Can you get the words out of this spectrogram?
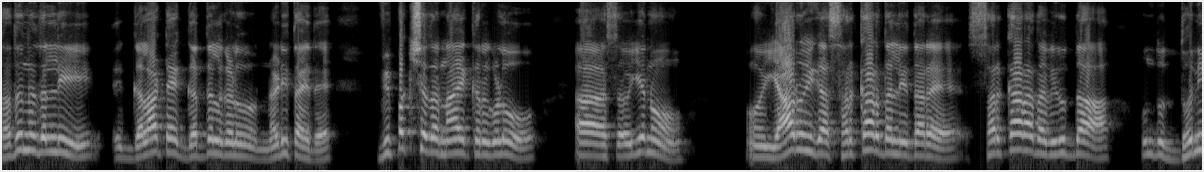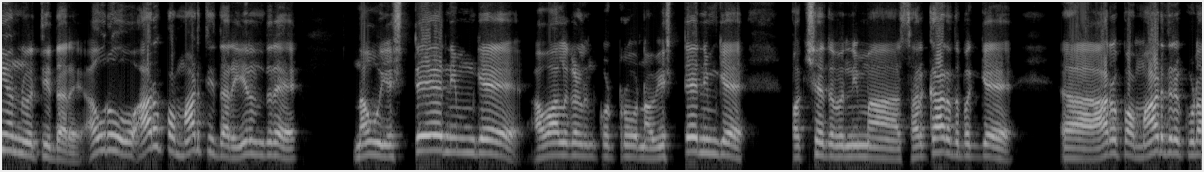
ಸದನದಲ್ಲಿ ಗಲಾಟೆ, ಗದ್ದಲಗಳು ನಡೀತಾ ಇದೆ. ವಿಪಕ್ಷದ ನಾಯಕರುಗಳು ಏನು ಯಾರು ಈಗ ಸರ್ಕಾರದಲ್ಲಿದ್ದಾರೆ, ಸರ್ಕಾರದ ವಿರುದ್ಧ ಒಂದು ಧ್ವನಿಯನ್ನು ಎತ್ತಿದ್ದಾರೆ. ಅವರು ಆರೋಪ ಮಾಡ್ತಿದ್ದಾರೆ. ಏನಂದ್ರೆ, ನಾವು ಎಷ್ಟೇ ನಿಮ್ಗೆ ಅಹವಾಲುಗಳನ್ನು ಕೊಟ್ಟರು ನಾವು ಎಷ್ಟೇ ನಿಮ್ಗೆ ಪಕ್ಷದ, ನಿಮ್ಮ ಸರ್ಕಾರದ ಬಗ್ಗೆ ಆರೋಪ ಮಾಡಿದ್ರೆ ಕೂಡ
